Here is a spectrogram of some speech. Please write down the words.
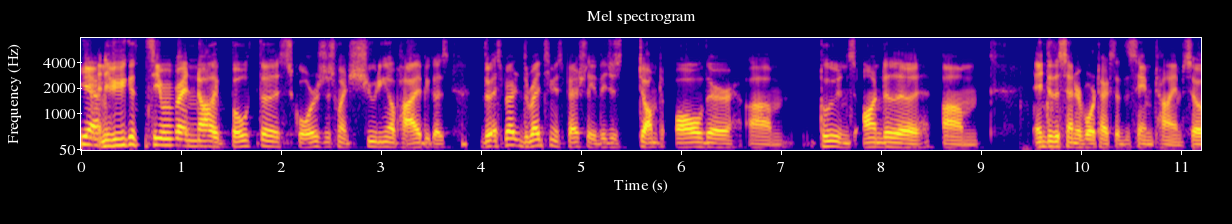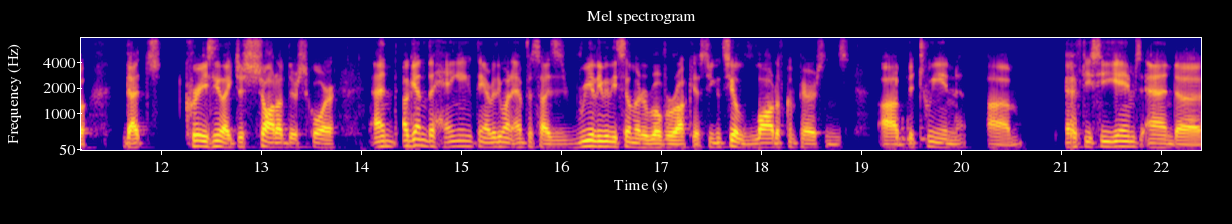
Yeah. And if you can see right now, like both the scores just went shooting up high because the the red team especially they just dumped all their um, pollutants onto the um, into the center vortex at the same time. So that's crazy. Like just shot up their score. And again, the hanging thing I really want to emphasize is really really similar to Rover Ruckus. So You can see a lot of comparisons uh, between um, FGC games and uh,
